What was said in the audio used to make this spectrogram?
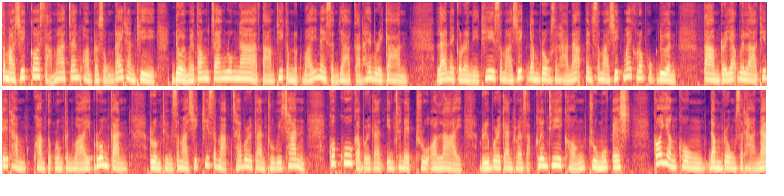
สมาชิกก็สามารถแจ้งความประสงค์ได้ทันที โดยไม่ต้องแจ้งล่วงหน้าตามที่กำหนดไว้ในสัญญาการให้บริการ และในกรณีที่สมาชิกดำรงสถานะเป็นสมาชิกไม่ครบ 6 เดือน ตามระยะเวลาที่ได้ทำความตกลงกันไว้ร่วมกัน รวมถึงสมาชิกที่สมัครใช้บริการ True Vision ควบคู่กับบริการอินเทอร์เน็ต True Online หรือบริการโทรศัพท์เคลื่อนที่ของ True Move H ก็ยังคงดำรงสถานะ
